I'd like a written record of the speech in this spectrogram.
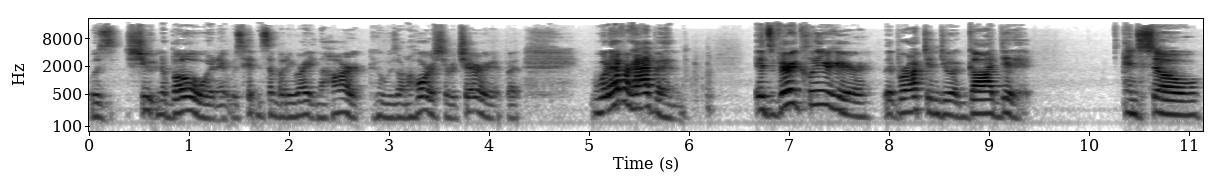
was shooting a bow and it was hitting somebody right in the heart who was on a horse or a chariot. But whatever happened, it's very clear here that Barak didn't do it. God did it. And so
